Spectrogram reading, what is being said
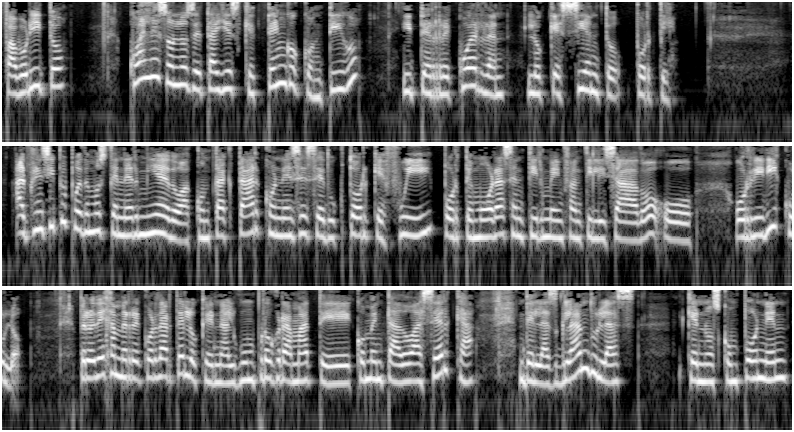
favorito. ¿Cuáles son los detalles que tengo contigo y te recuerdan lo que siento por ti? Al principio podemos tener miedo a contactar con ese seductor que fui por temor a sentirme infantilizado o, ridículo. Pero déjame recordarte lo que en algún programa te he comentado acerca de las glándulas que nos componen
